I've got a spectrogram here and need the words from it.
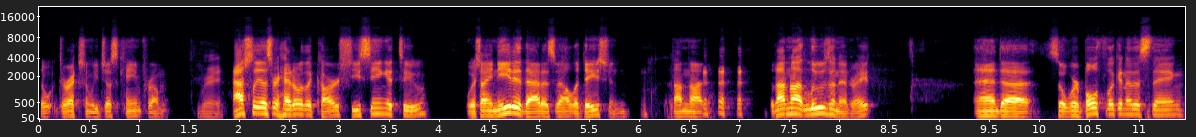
the direction we just came from. Right. Ashley has her head of the car. She's seeing it too, which I needed that as validation. But I'm not, but I'm not losing it, right? And uh, so we're both looking at this thing,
